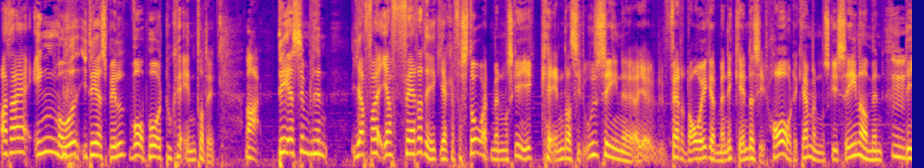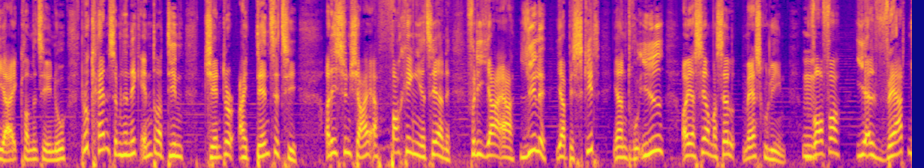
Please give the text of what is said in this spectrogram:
Og der er ingen måde i det her spil, hvorpå du kan ændre det. Nej. Det er simpelthen... Jeg, for, jeg fatter det ikke. Jeg kan forstå, at man måske ikke kan ændre sit udseende, og jeg fatter dog ikke, at man ikke kan ændre sit hår. Det kan man måske senere, men Mm. det er jeg ikke kommet til endnu. Men du kan simpelthen ikke ændre din gender identity. Og det synes jeg er fucking irriterende, fordi jeg er lille, jeg er beskidt, jeg er en druide, og jeg ser mig selv maskulin. Mm. Hvorfor i alverden?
